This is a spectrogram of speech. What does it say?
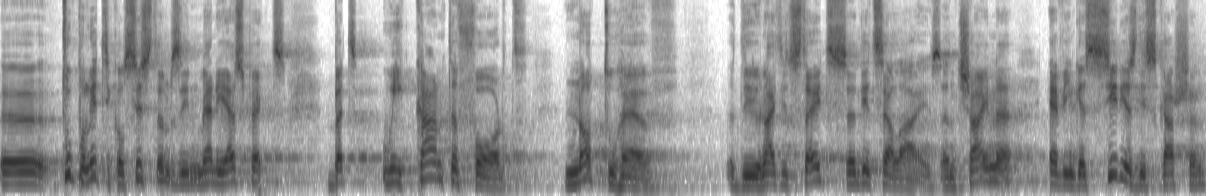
uh, two political systems in many aspects, but we can't afford not to have the United States and its allies and China having a serious discussion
